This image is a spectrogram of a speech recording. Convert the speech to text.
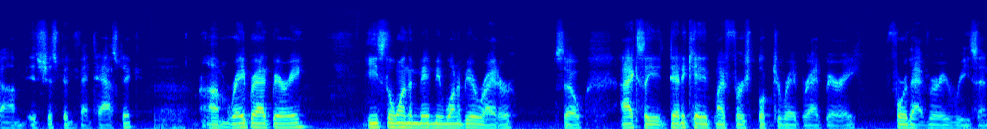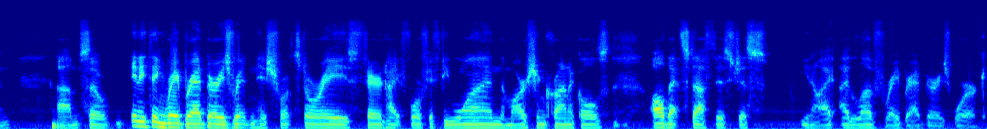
um, it's just been fantastic. Um, Ray Bradbury, he's the one that made me want to be a writer. So I actually dedicated my first book to Ray Bradbury for that very reason. Um, so anything Ray Bradbury's written, his short stories, Fahrenheit 451, The Martian Chronicles, all that stuff is just, you know, I, I love Ray Bradbury's work.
